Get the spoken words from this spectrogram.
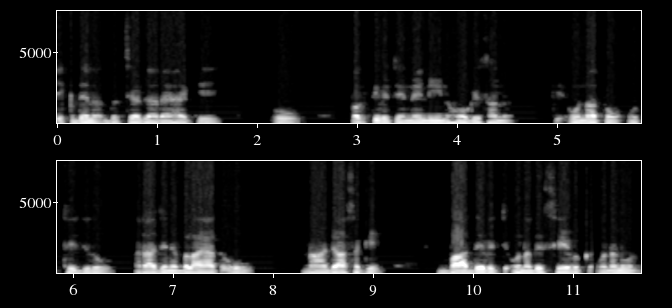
ਇੱਕ ਦਿਨ ਦੱਸਿਆ ਜਾ ਰਿਹਾ ਹੈ ਕਿ ਉਹ ਭਗਤੀ ਵਿੱਚ ਇੰਨੇ ਲੀਨ ਹੋ ਗਏ ਸਨ ਕਿ ਉਹਨਾਂ ਤੋਂ ਉੱਥੇ ਜਦੋਂ ਰਾਜੇ ਨੇ ਬੁਲਾਇਆ ਤਾਂ ਉਹ ਨਾ ਜਾ ਸਕੇ। ਬਾਅਦ ਦੇ ਵਿੱਚ ਉਹਨਾਂ ਦੇ ਸੇਵਕ ਉਹਨਾਂ ਨੂੰ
